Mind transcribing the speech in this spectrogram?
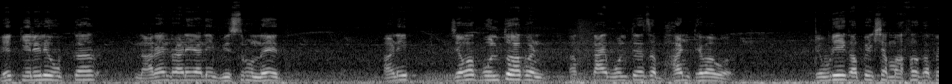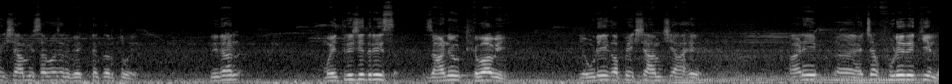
हे केलेले उपकार नारायण राणे यांनी विसरू नयेत. आणि जेव्हा बोलतो आपण काय बोलतो याचं भान ठेवावं. एवढी एक अपेक्षा माफक अपेक्षा आम्ही सर्वजण व्यक्त करतो आहे निदान मैत्रीची तरी जाणीव ठेवावी एवढी एक अपेक्षा आमची आहे. आणि ह्याच्या पुढे देखील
